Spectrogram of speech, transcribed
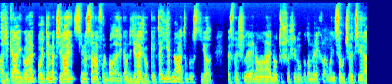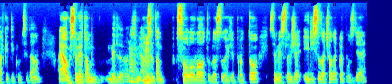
a říká, Igone, pojďme, přihlásíme se na fotbal. Já říkám, teď hraješ hokej, to je jedno, já to budu stíhat. Tak jsme šli, no a najednou to šlo všechno potom rychle. Oni se učili přihrávky, ty kluci tam, a já už jsem je tam mydlil, hmm. já už Hmm. jsem tam soloval tohle, takže proto si myslím, že i když jsem začal takhle pozdě,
